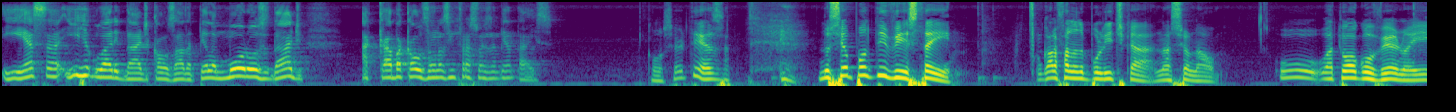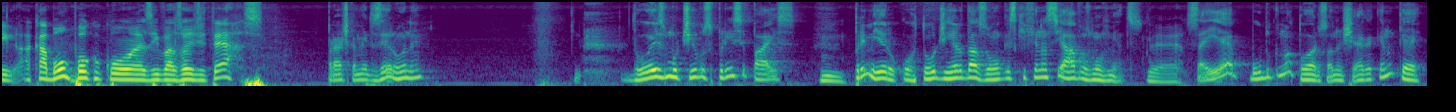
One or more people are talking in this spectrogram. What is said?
e essa irregularidade causada pela morosidade acaba causando as infrações ambientais. Com certeza. No seu ponto de vista aí, agora falando política nacional, o, o, atual governo aí acabou um pouco com as invasões de terras? Praticamente zerou, né? Dois motivos principais. Hum. Primeiro, cortou o dinheiro das ONGs que financiavam os movimentos. É. Isso aí é público notório, só não enxerga quem não quer.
